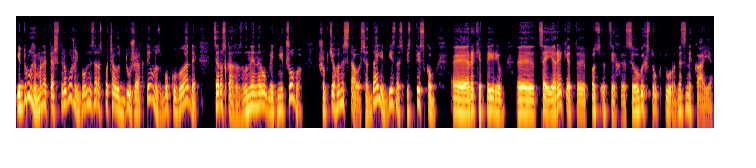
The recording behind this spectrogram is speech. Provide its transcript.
І друге, мене теж тривожить, бо вони зараз почали дуже активно з боку влади це розказувати. Вони не роблять нічого, щоб цього не сталося. Далі бізнес під тиском е, рекетирів, е, цей рекет е, цих силових структур не зникає.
